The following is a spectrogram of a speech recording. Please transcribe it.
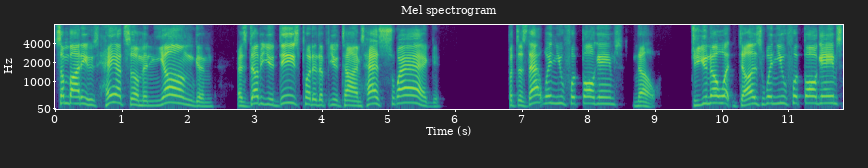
somebody who's handsome and young and, as WD's put it a few times, has swag. But does that win you football games? No. Do you know what does win you football games?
